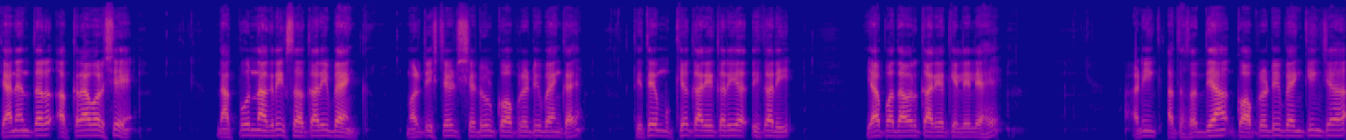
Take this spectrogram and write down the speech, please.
त्यानंतर अकरा वर्षे नागपूर नागरिक सहकारी bank multistate schedule cooperative bank आहे. तिथे मुख्य कार्यकारी अधिकारी या पदावर कार्य केलेले आहे. आणि आता सध्या कॉपरेटिव्ह बँकिंगच्या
